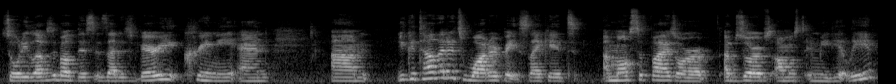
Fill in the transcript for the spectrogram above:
So what he loves about this is that it's very creamy and um, you can tell that it's water based like it emulsifies or absorbs almost immediately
